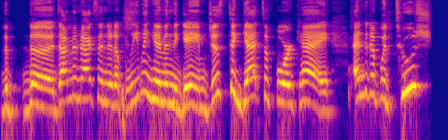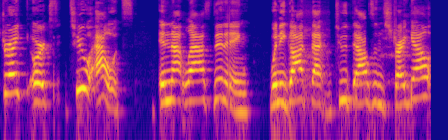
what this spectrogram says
The, the Diamondbacks ended up leaving him in the game just to get to 4K. Ended up with two strike or two outs in that last inning when he got that 2000 strikeout.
